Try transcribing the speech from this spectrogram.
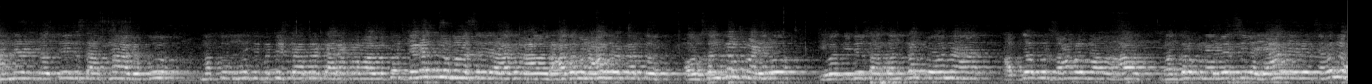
ಹನ್ನೆರಡು ಜ್ಯೋತಿಯಿಂದ ಸ್ಥಾಪನಾ ಆಗಬೇಕು ಮತ್ತು ಮೂರ್ತಿ ಪ್ರತಿಷ್ಠಾಪನೆ ಕಾರ್ಯಕ್ರಮ ಆಗಬೇಕು. ಜಗದ್ಗುರು ಮಾಸ್ತರಿ ಆಗಮನ ಆಗಬೇಕಂತ ಅವರು ಸಂಕಲ್ಪ ಮಾಡಿದ್ರು. ಇವತ್ತು ದಿವಸ ಆ ಸಂಕಲ್ಪವನ್ನ ಅಬ್ಜಲ್ಪುರ ಸ್ವಾಮಿಗಳು ಸಂಕಲ್ಪ ನೆರವೇರಿಸಿಲ್ಲ. ಯಾರು ನೆರವೇರಿಸಲ್ಲ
